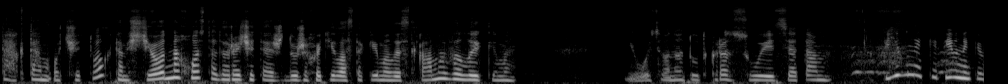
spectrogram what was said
Так, там очіток, там ще одна хоста, до речі, теж дуже хотіла з такими листками великими. І ось вона тут красується. Там півники, півники,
